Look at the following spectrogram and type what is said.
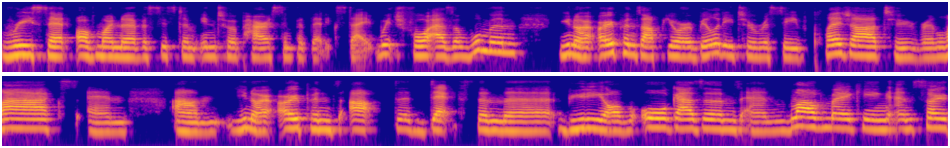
reset of my nervous system into a parasympathetic state, which for as a woman, you know, opens up your ability to receive pleasure, to relax, and, um, you know, opens up the depth and the beauty of orgasms and love making. And so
